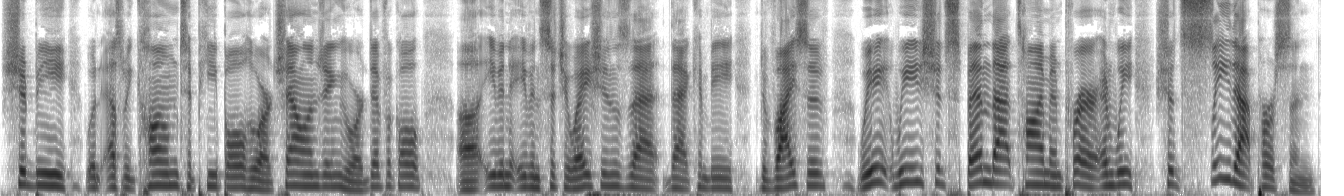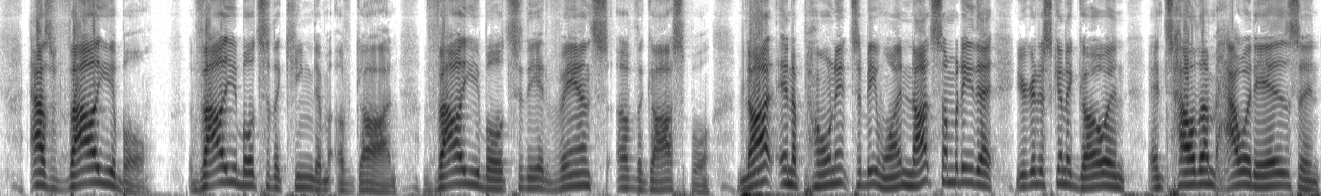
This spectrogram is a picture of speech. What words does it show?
should be when, as we come to people who are challenging, who are difficult, uh, even even situations that that can be divisive. We we should spend that time in prayer, and we should see that person as valuable valuable to the kingdom of God, valuable to the advance of the gospel. Not an opponent to be won, not somebody that you're just going to go and, and tell them how it is and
